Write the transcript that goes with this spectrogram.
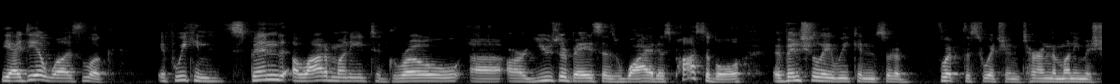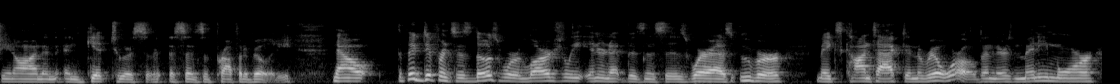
the idea was look, if we can spend a lot of money to grow uh, our user base as wide as possible, eventually we can sort of flip the switch and turn the money machine on and, and get to a, a sense of profitability. Now, the big difference is those were largely internet businesses, whereas Uber makes contact in the real world, and there's many more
